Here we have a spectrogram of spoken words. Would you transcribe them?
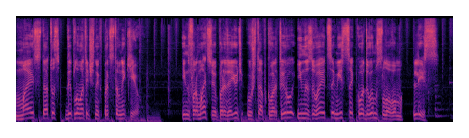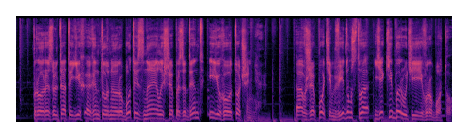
мають статус дипломатичних представників. Інформацію передають у штаб-квартиру і називають це місце кодовим словом ліс. Про результати їх агентурної роботи знає лише президент і його оточення, а вже потім відомства, які беруть її в роботу.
